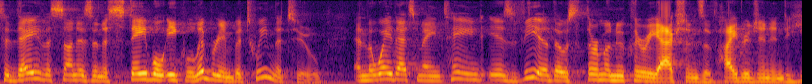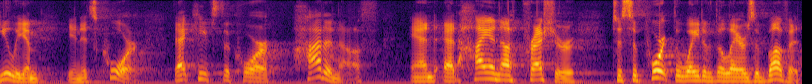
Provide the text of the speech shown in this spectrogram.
Today, the sun is in a stable equilibrium between the two, and the way that's maintained is via those thermonuclear reactions of hydrogen into helium in its core. That keeps the core hot enough and at high enough pressure to support the weight of the layers above it.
